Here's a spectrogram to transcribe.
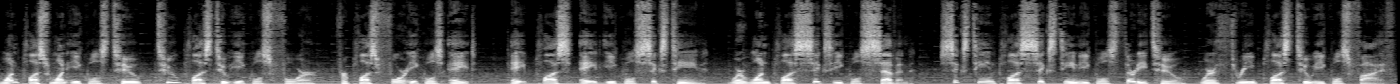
1 plus 1 equals 2, 2 plus 2 equals 4, 4 plus 4 equals 8, 8 plus 8 equals 16, where 1 plus 6 equals 7, 16 plus 16 equals 32, where 3 plus 2 equals 5.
